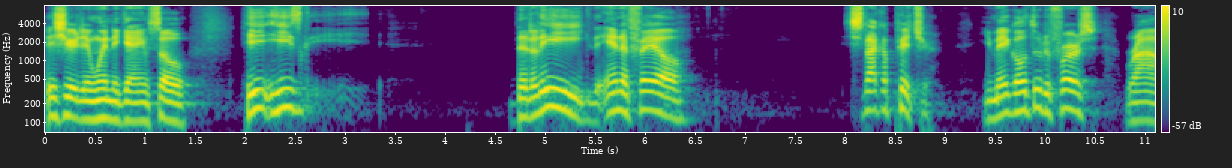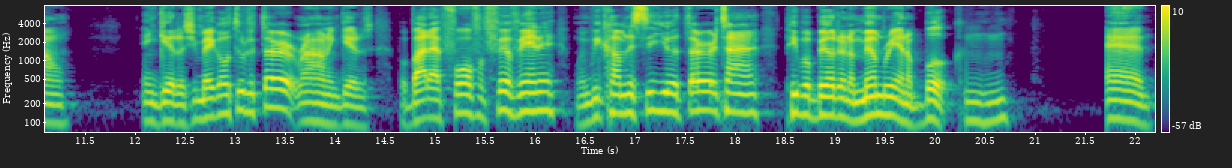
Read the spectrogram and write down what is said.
This year it didn't win the game. So he he's the league, the NFL it's like a pitcher. You may go through the first round and get us. You may go through the third round and get us. But by that fourth or fifth inning, when we come to see you a third time, people building a memory and a book. Mm-hmm. And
